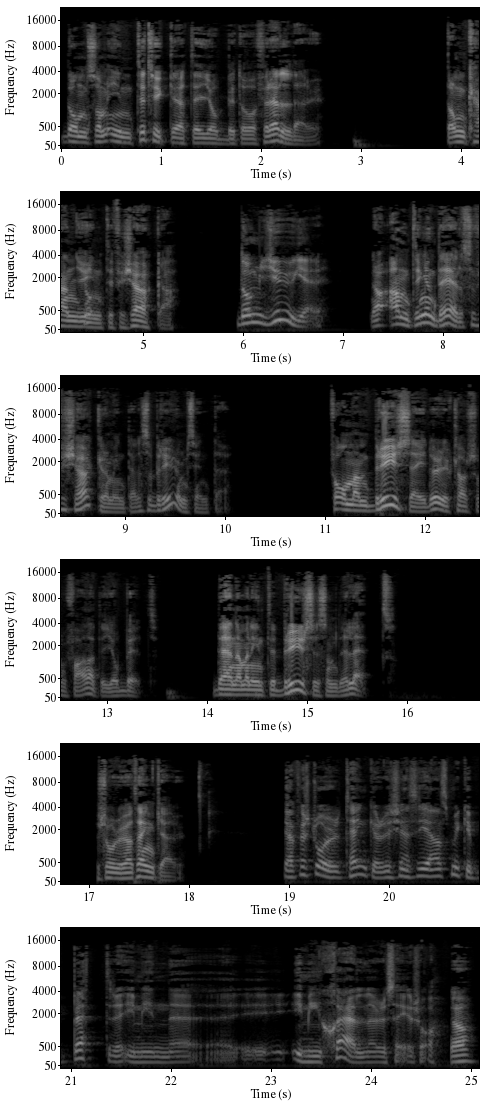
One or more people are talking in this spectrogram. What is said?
de som inte tycker att det är jobbigt att vara förälder, de kan ju Jo. inte försöka. De ljuger. Ja, antingen det eller så försöker de inte, eller så bryr de sig inte. För om man bryr sig, då är det klart som fan att det är jobbigt. Det är när man inte bryr sig som det är lätt. Förstår du hur jag tänker? Jag förstår hur du tänker och det känns genast mycket bättre i min, eh, i, i min själ när du säger så. Ja,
